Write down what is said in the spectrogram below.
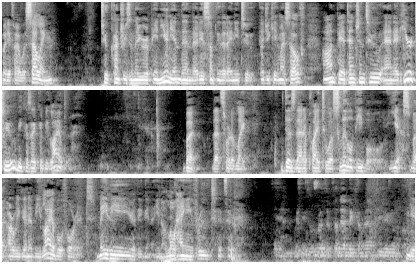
But if I was selling to countries in the European Union, then that is something that I need to educate myself on, pay attention to, and adhere to because I could be liable. But that's sort of like, does that apply to us little people? Yes, but are we going to be liable for it? Maybe. Are they going to, you know, low-hanging fruit, etc. And for them to come after you. Yeah.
